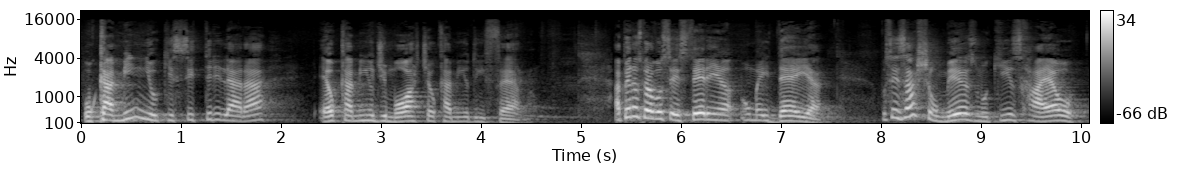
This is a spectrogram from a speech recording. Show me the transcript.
o caminho que se trilhará é o caminho de morte, é o caminho do inferno? Apenas para vocês terem uma ideia, vocês acham mesmo que Israel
